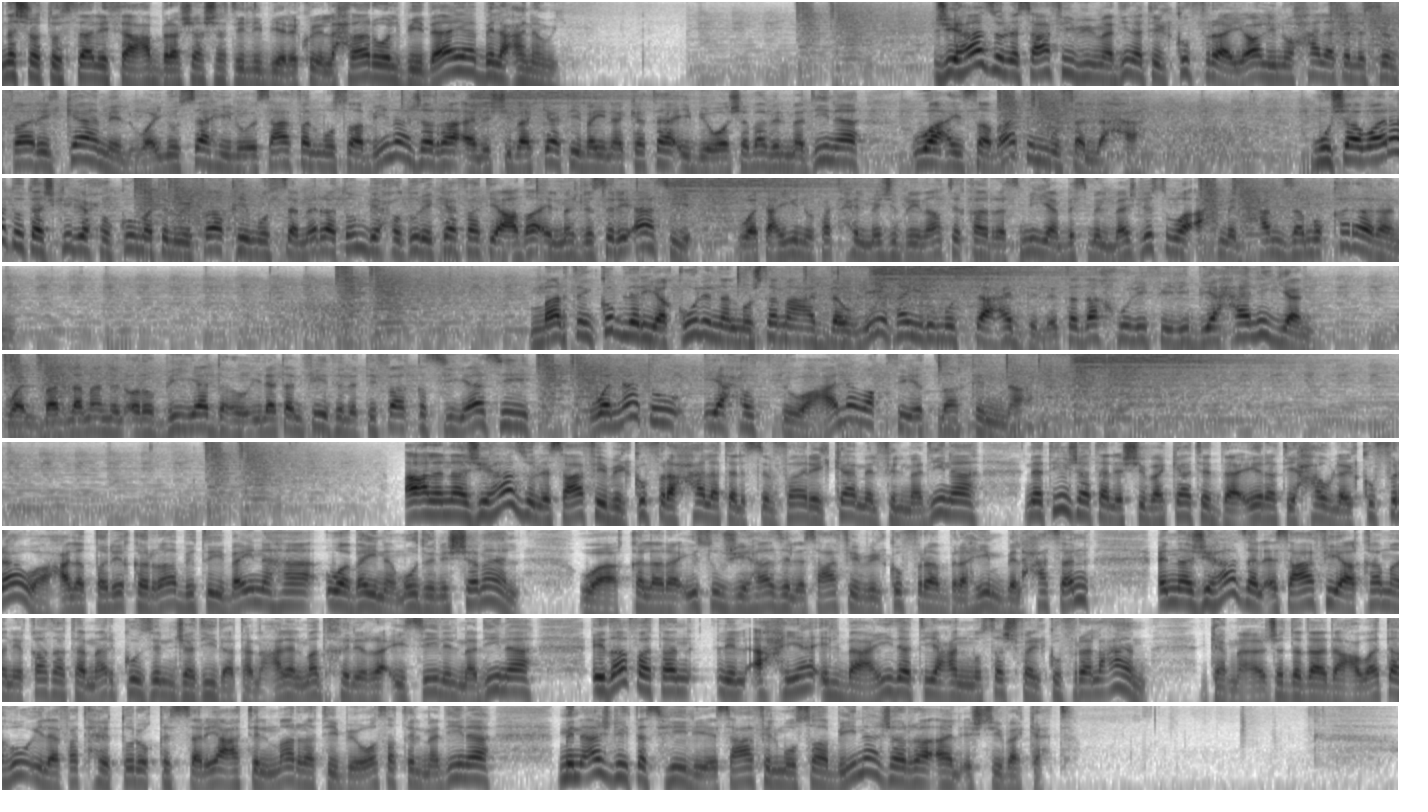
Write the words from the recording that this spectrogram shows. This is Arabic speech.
نشرة الثالثة عبر شاشة ليبيا لكل الأحرار والبداية بالعناوين. جهاز الإسعاف بمدينة الكفرة يعلن حالة الاستنفار الكامل ويسهل إسعاف المصابين جراء الاشتباكات بين كتائب وشباب المدينة وعصابات مسلحة. مشاورات تشكيل حكومة الوفاق مستمرة بحضور كافة أعضاء المجلس الرئاسي وتعيين فتح المجبر ناطقا رسميا باسم المجلس وأحمد حمزة مقررا. مارتن كوبلر يقول أن المجتمع الدولي غير مستعد للتدخل في ليبيا حاليا والبرلمان الأوروبي يدعو إلى تنفيذ الاتفاق السياسي والناتو يحث على وقف إطلاق النار. أعلن جهاز الإسعاف بالكفرة حالة الاستنفار الكامل في المدينة نتيجة الاشتباكات الدائرة حول الكفرة وعلى الطريق الرابط بينها وبين مدن الشمال. وقال رئيس جهاز الإسعاف بالكفرة إبراهيم بالحسن إن جهاز الإسعاف أقام نقاط تمركز جديدة على المدخل الرئيسي للمدينة إضافة للأحياء البعيدة عن مستشفى الكفرة العام. كما جدد دعوته إلى فتح الطرق السريعة المارة بوسط المدينة من أجل تسهيل إسعاف المصابين جراء الاشتباكات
